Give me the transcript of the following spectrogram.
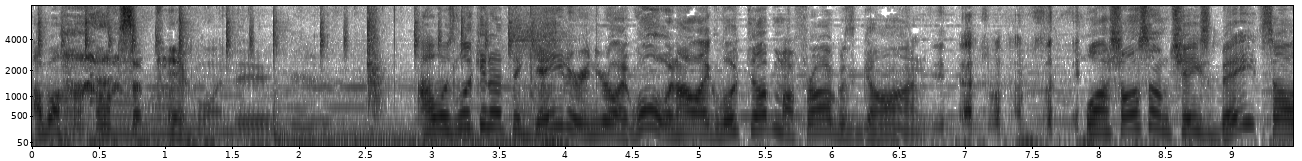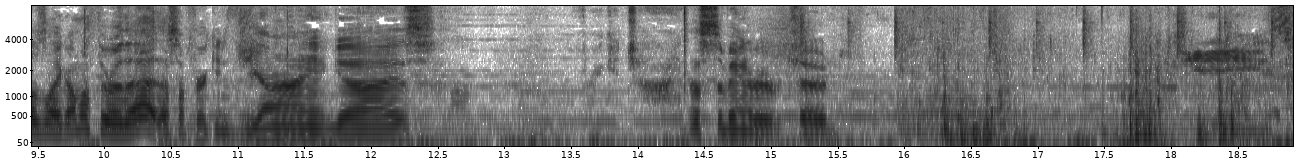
I'm a, that's a big one, dude. Mm. I was looking at the gator and you're like, whoa, and I like looked up and my frog was gone. Yeah, that's what I'm saying. Well, I saw something chase bait, so I was like, I'm gonna throw that. That's a freaking giant, guys. Freaking giant. That's Savannah River toad. Jeez.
